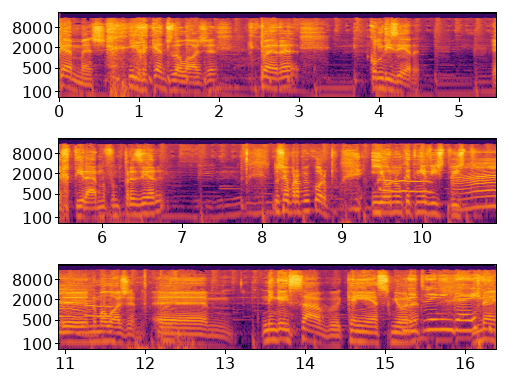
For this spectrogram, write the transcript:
camas e recantos da loja para, como dizer, retirar no fundo prazer do seu próprio corpo. E eu nunca tinha visto isto eh, numa loja. Eh, ninguém sabe quem é a senhora Nem tu nem ninguém. nem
